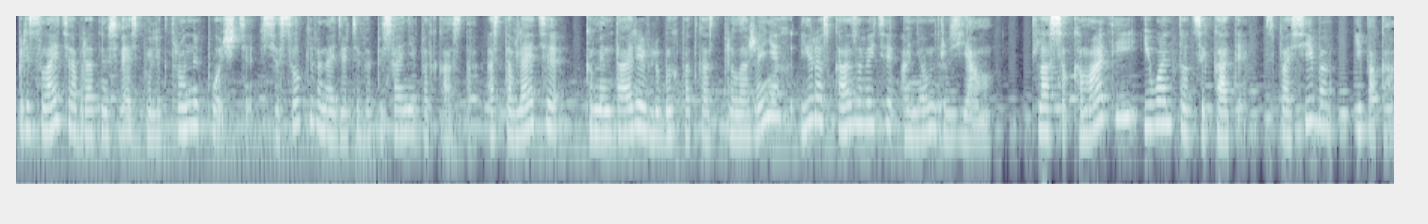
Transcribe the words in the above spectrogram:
Присылайте обратную связь по электронной почте. Все ссылки вы найдете в описании подкаста. Оставляйте комментарии в любых подкаст-приложениях и рассказывайте о нем друзьям. Тласо Камати и Цикаты. Спасибо и пока.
